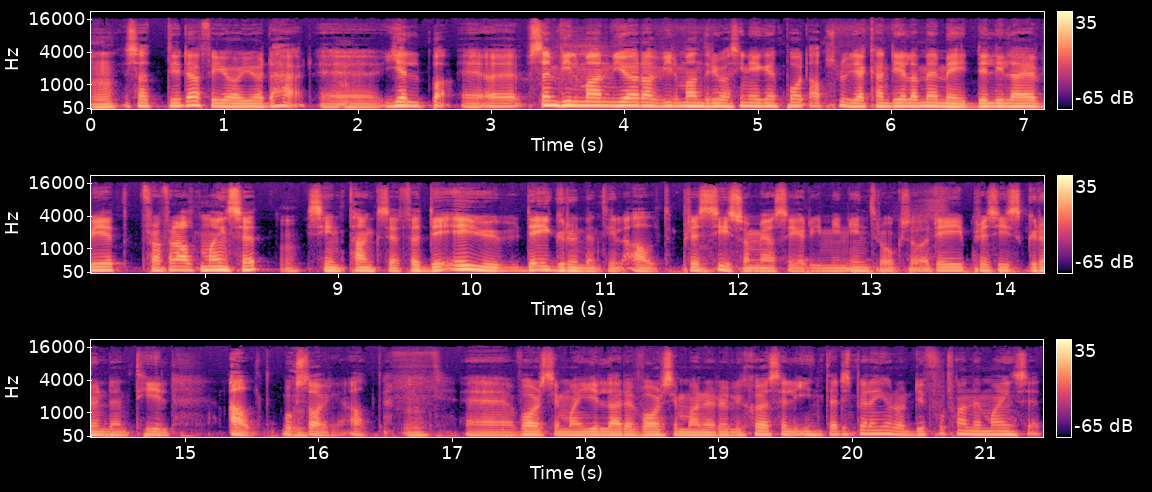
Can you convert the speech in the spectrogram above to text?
Mm. Så att det är därför jag gör det här. Eh, Hjälpa. Eh, sen vill man göra, vill man driva sin egen podd, absolut. Jag kan dela med mig det lilla jag vet. Framförallt mindset, Mm. sin tankesätt. För det är ju det är grunden till allt. Precis som jag säger i min intro också. Det är precis grunden till allt. Bokstavligen allt. Mm. Eh, vare sig man gillar det, vare sig man är religiös eller inte. Det spelar ingen roll. Det är fortfarande mindset.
